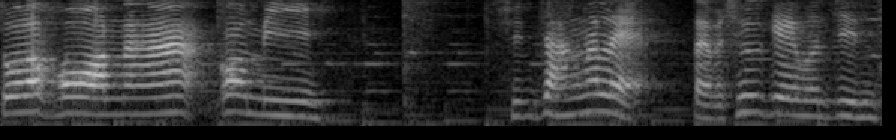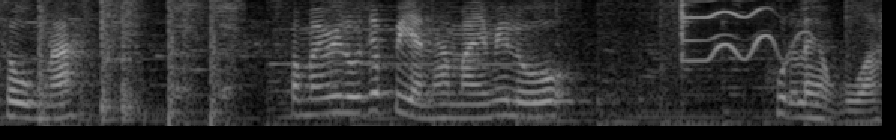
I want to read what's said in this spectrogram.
ตัวละครนะฮะ ก็มีชินจังนั่นแหละ แต่ชื่อเกมมันจินซุงนะทำไมไม่รู้จะเปลี่ยนทำไมไม่รู้พูดอะไรของกูวะ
